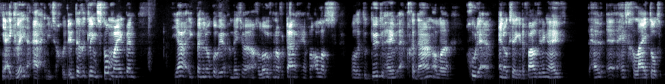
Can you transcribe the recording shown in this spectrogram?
Ja, ik weet eigenlijk niet zo goed. Dat klinkt stom, maar ik ben, ja, ik ben er ook alweer een beetje aan gelovig en overtuigd van alles wat ik tot nu toe heb, heb gedaan. Alle goede en, en ook zeker de foute dingen heeft heeft geleid tot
